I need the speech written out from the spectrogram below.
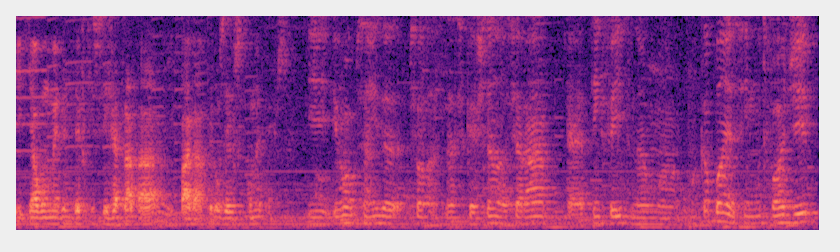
e que em algum momento ele teve que se retratar e pagar pelos erros que cometemos. E, e Robson, ainda só nessa questão, o Ceará é, tem feito né, uma, uma campanha assim, muito forte de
